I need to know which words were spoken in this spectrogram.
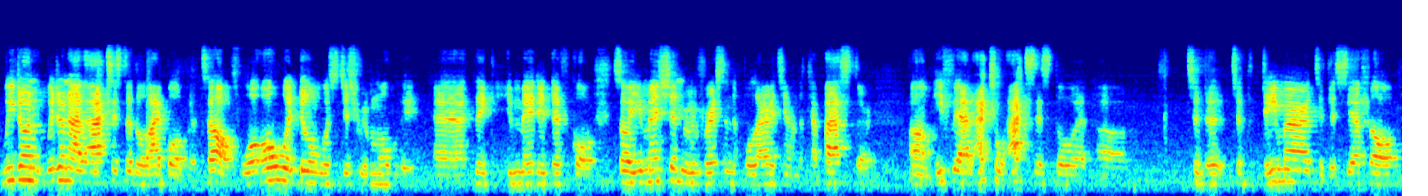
we don't we don't have access to the light bulb itself. Well, all we're doing was just remotely, and I think it made it difficult. So you mentioned reversing the polarity on the capacitor. um, if we had actual access to it, um, to the to the dimmer, to the CFL,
